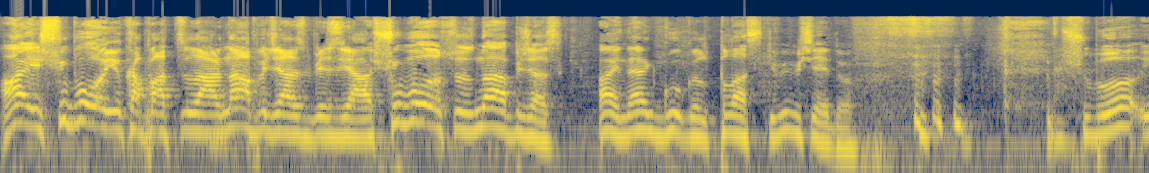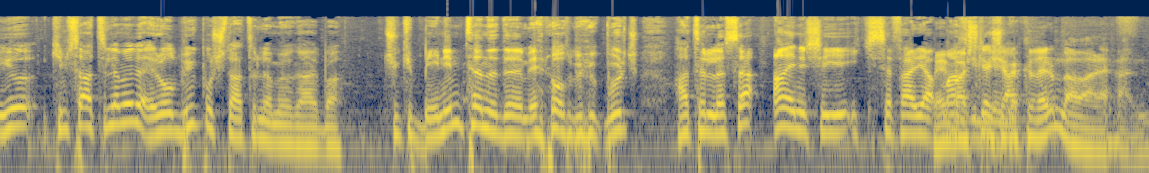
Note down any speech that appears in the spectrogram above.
ay şu bu oyu kapattılar ne yapacağız biz ya? Şu bu olsuz ne yapacağız? Aynen Google Plus gibi bir şeydi o. Şu bu'yu kimse hatırlamıyor da Erol Büyükburç da hatırlamıyor galiba. Çünkü benim tanıdığım Erol Büyükburç hatırlasa aynı şeyi iki sefer yapmaz. Ve başka gibi şarkılarım da var efendim.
